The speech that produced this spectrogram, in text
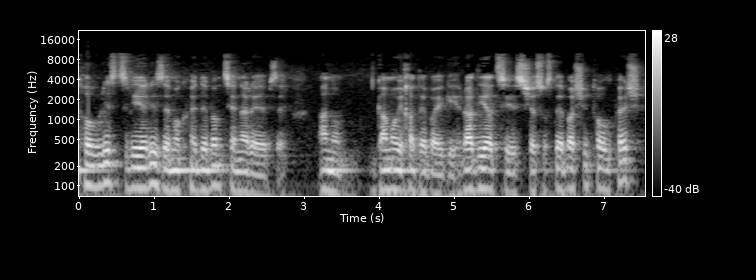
თოვლის ძლიერი ზემოქმედება მცენარეებზე. ანუ გამოიხატება იგი რადიაციის შესუსტებაში თოვლფერში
